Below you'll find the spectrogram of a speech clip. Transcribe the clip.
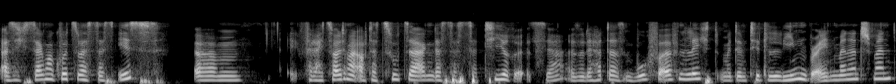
also ich sage mal kurz, was das ist. Ähm, vielleicht sollte man auch dazu sagen, dass das Satire ist. Ja? Also der hat das ein Buch veröffentlicht mit dem Titel Lean Brain Management.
